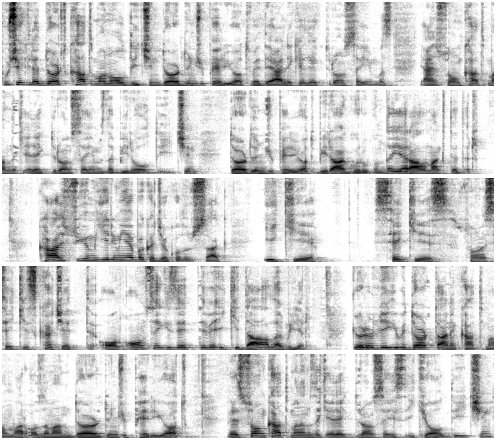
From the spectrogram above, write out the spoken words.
Bu şekilde 4 katman olduğu için 4. periyot ve değerlik elektron sayımız yani son katmandaki elektron sayımız da 1 olduğu için 4. periyot 1A grubunda yer almaktadır. Kalsiyum 20'ye bakacak olursak 2, 8 sonra 8 kaç etti? 10, 18 etti ve 2 daha alabilir. Görüldüğü gibi 4 tane katman var. O zaman 4. periyot ve son katmanımızdaki elektron sayısı 2 olduğu için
